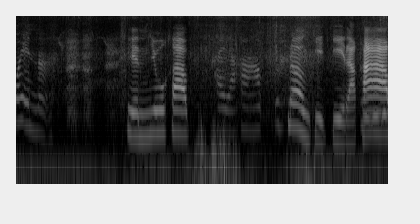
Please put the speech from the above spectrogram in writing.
บ่เห็นน่ะเห็นอยู่ครับไผล่ะครับ น้องจีจีล่ะครับ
